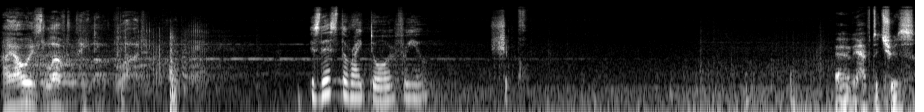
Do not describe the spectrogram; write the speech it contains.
I always loved painting blood. Is this the right door for you? Shit. Uh, we have to choose.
